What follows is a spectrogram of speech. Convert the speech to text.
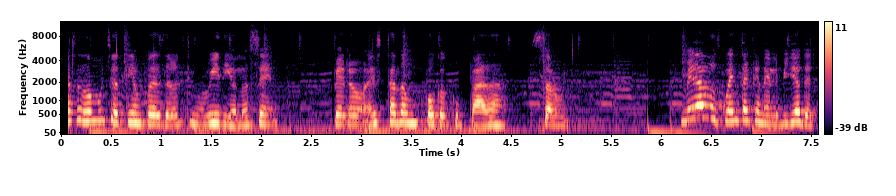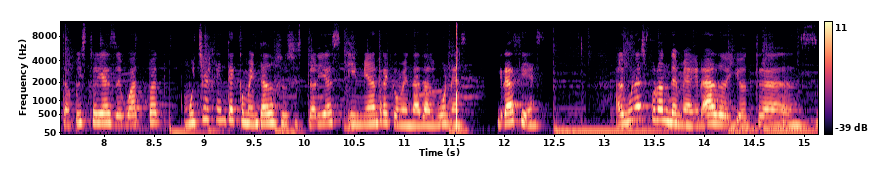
Ha pasado mucho tiempo desde el último vídeo, lo sé, pero he estado un poco ocupada, sorry. Me he dado cuenta que en el vídeo de Top Historias de Wattpad mucha gente ha comentado sus historias y me han recomendado algunas. Gracias. Algunas fueron de mi agrado y otras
